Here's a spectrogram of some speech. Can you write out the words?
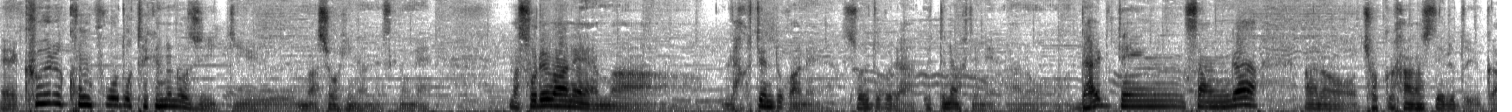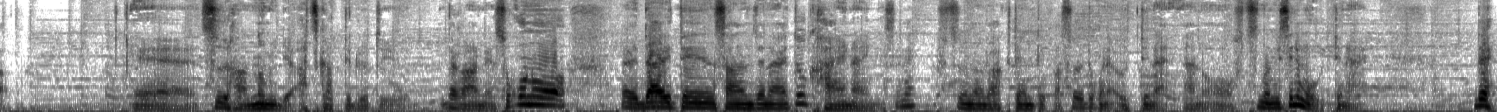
えー、クールコンフォートテクノロジーっていう、まあ、商品なんですけどね、まあ、それはね、まあ、楽天とかね、そういうところでは売ってなくてね、あの、代理店さんが、あの、直販してるというか、えー、通販のみで扱ってるという。だからね、そこの、え代理店さんじゃないと買えないんですね。普通の楽天とかそういうところには売ってない。あの、普通の店にも売ってない。で、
